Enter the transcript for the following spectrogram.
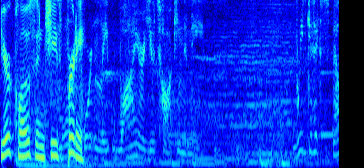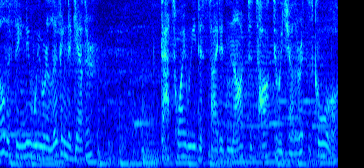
You're close and she's More pretty. importantly, why are you talking to me? We'd get expelled if they knew we were living together. That's why we decided not to talk to each other at school.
